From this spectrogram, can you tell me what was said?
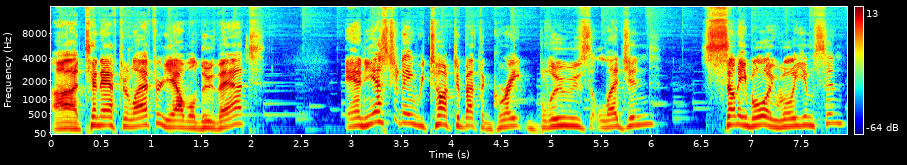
Uh, 10 after laughter, yeah, we'll do that. And yesterday we talked about the great blues legend, Sonny Boy Williamson.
